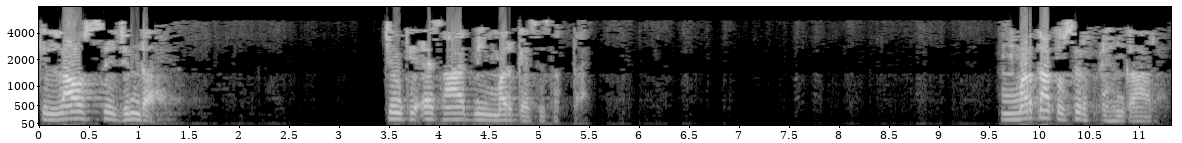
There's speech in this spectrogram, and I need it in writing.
कि लाओस से ज़िंदा है, क्योंकि ऐसा आदमी मर कैसे सकता है? मरता तो सिर्फ़ अहंकार है।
